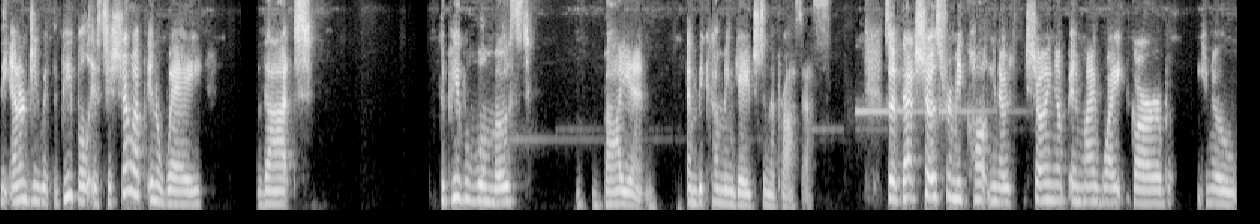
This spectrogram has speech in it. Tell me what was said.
the energy with the people is to show up in a way that the people will most buy in and become engaged in the process so if that shows for me call you know showing up in my white garb you know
